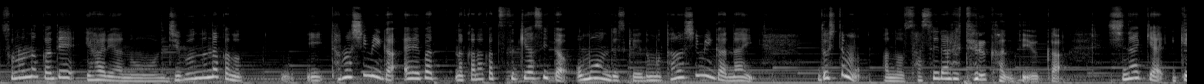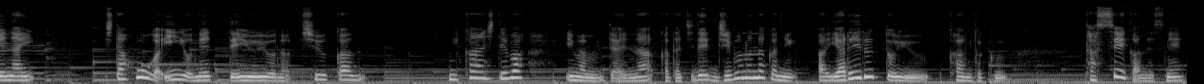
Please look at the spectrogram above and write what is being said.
その中でやはりあの自分の中の楽しみがあればなかなか続きやすいとは思うんですけれども楽しみがないどうしてもあのさせられてる感っていうかしなきゃいけないした方がいいよねっていうような習慣に関しては今みたいな形で自分の中にあやれるという感覚達成感ですね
